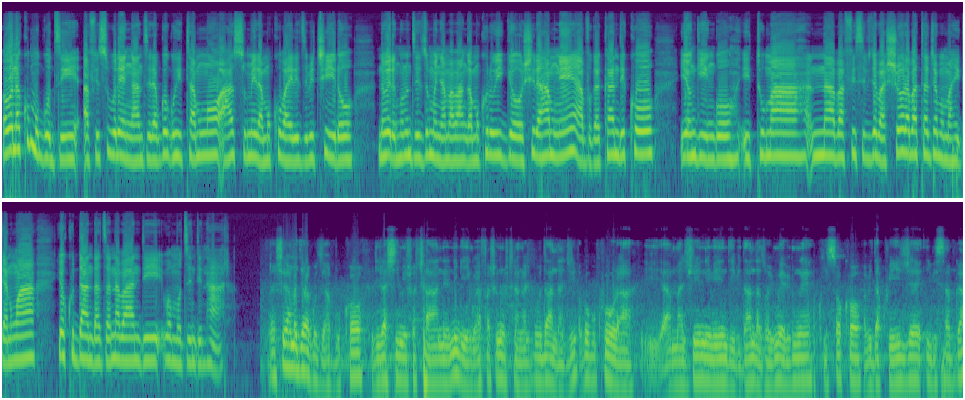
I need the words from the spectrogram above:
babona ko umuguzi afise uburenganzira bwo guhitamwo ahasumira mu kubahiriza ibiciro Noel nkuru nziza umunyamabanga mukuru w'iryo shirahamwe avuga kandi ko iyo ngingo ituma n’abafisi ivyo bashora bataja mu mahiganwa yo kudandaza n'abandi bo mu zindi ishyirahamwe ry'abaguzi ba buko rirashimishwa cyane n'ingingo yafashe n'ubushikiranganji bw'ubudandaji bwo gukura amaji n'ibindi bidandazwa bimwe bimwe ku isoko bidakwije ibisabwa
